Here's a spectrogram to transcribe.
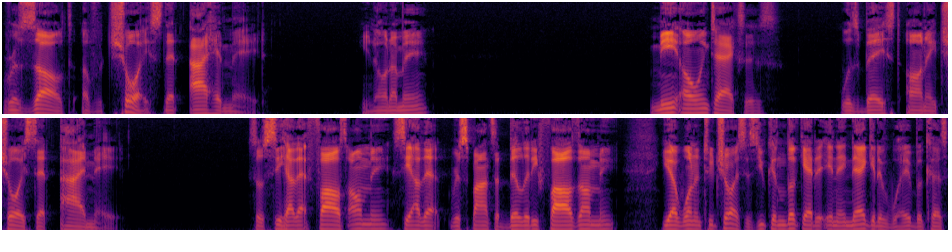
result of a choice that I had made. You know what I mean? Me owing taxes was based on a choice that I made. So see how that falls on me? See how that responsibility falls on me? You have one or two choices. You can look at it in a negative way because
